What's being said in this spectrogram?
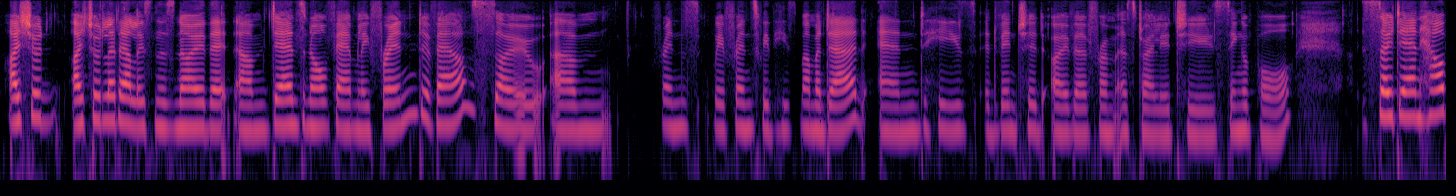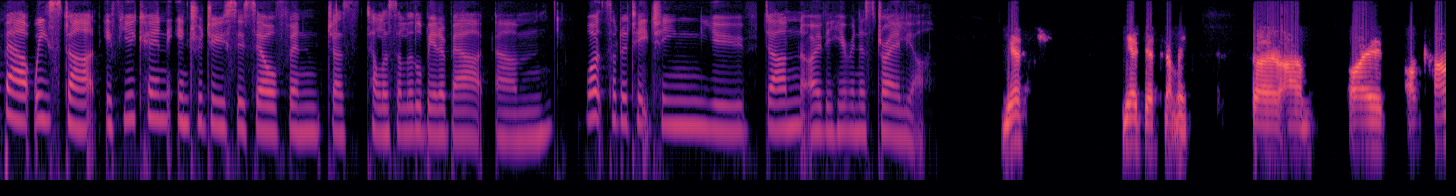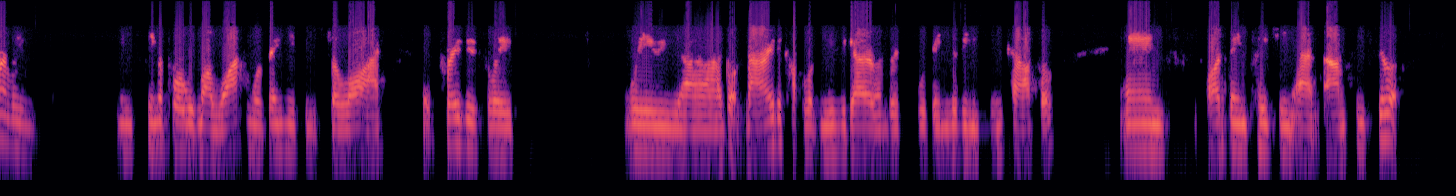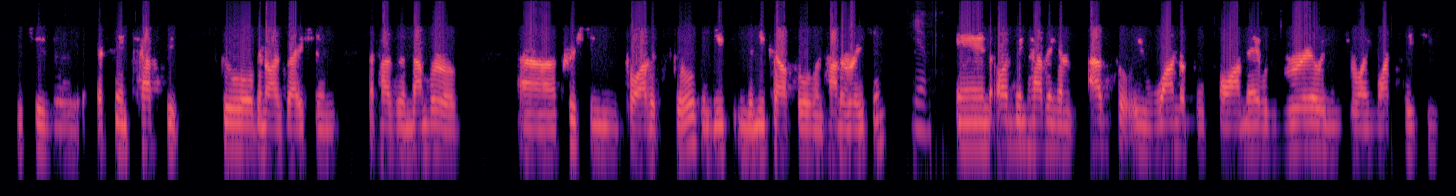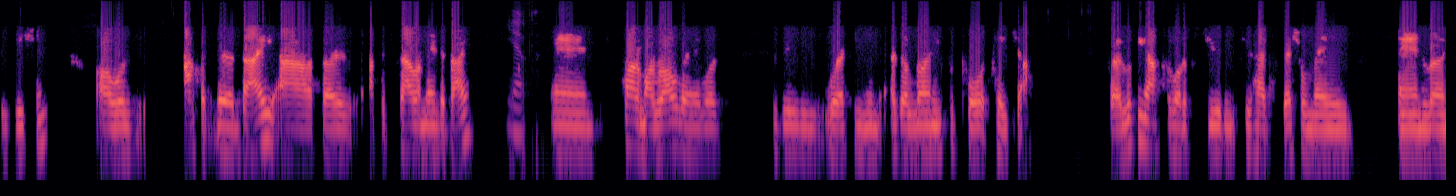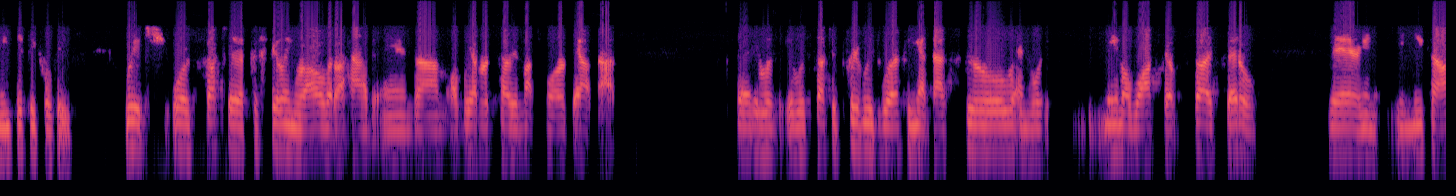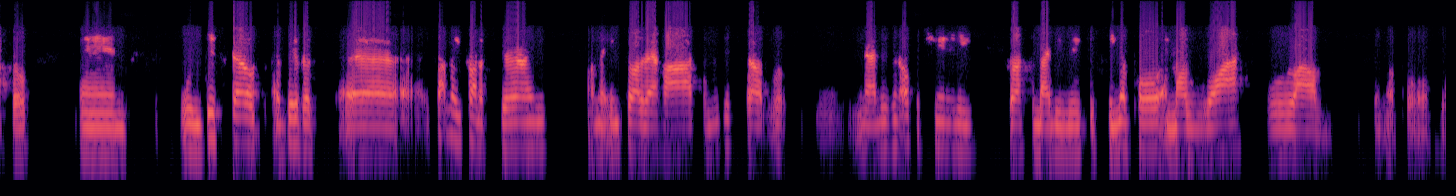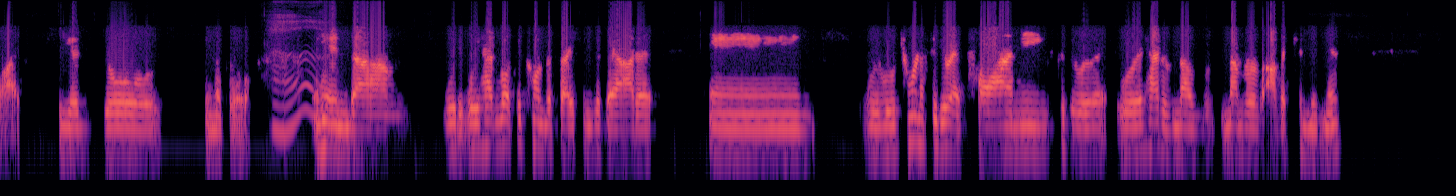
I should I should let our listeners know that um, Dan's an old family friend of ours. So um, friends, we're friends with his mum and dad, and he's adventured over from Australia to Singapore. So Dan, how about we start? If you can introduce yourself and just tell us a little bit about um, what sort of teaching you've done over here in Australia. Yes, yeah, definitely. So um, I I'm currently in Singapore with my wife, and we've been here since July. But previously, we uh, got married a couple of years ago, and we've, we've been living in Newcastle. And I've been teaching at um, St Philip, which is a, a fantastic school organisation that has a number of uh, Christian private schools in, New, in the Newcastle and Hunter region. Yeah. And I've been having an absolutely wonderful time there. Was really enjoying my teaching position. I was up at the bay, uh, so up at Salamander Bay. Yep. And part of my role there was to be working in, as a learning support teacher. So looking after a lot of students who had special needs and learning difficulties, which was such a fulfilling role that I had. And um, I'll be able to tell you much more about that but it was it was such a privilege working at that school, and me and my wife felt so settled there in, in Newcastle, and we just felt a bit of a uh, something kind of stirring on the inside of our hearts, and we just felt, well, you know, there's an opportunity for us to maybe move to Singapore, and my wife loves Singapore, like she adores Singapore, Ah. and um, we, we had lots of conversations about it, and we were trying to figure out timings because we, were, we had a number, number of other commitments.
